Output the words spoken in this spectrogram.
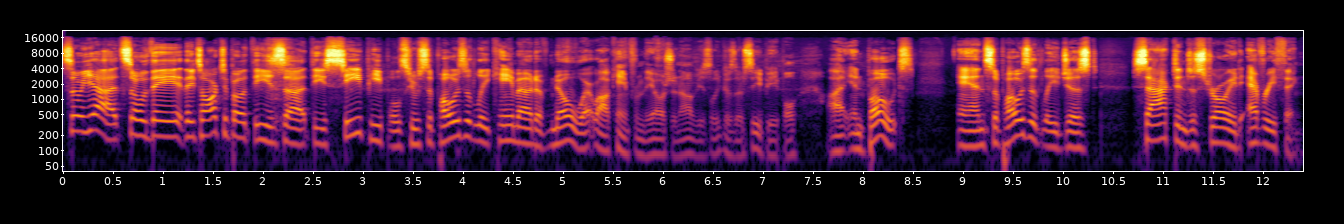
So yeah, so they they talked about these uh, these sea peoples who supposedly came out of nowhere. Well, came from the ocean, obviously, because they're sea people uh, in boats, and supposedly just sacked and destroyed everything.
